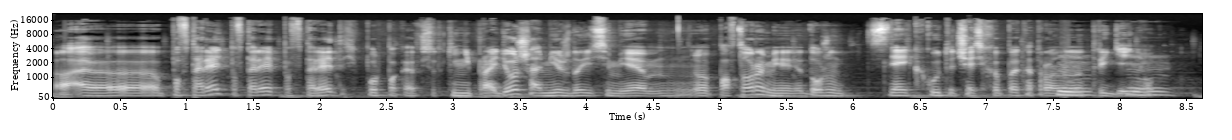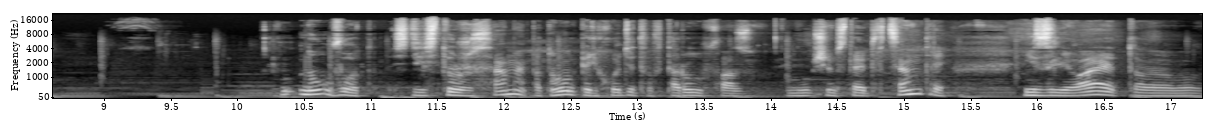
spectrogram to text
а, э, повторять, повторять, повторять до тех пор, пока все-таки не пройдешь, а между этими повторами должен снять какую-то часть хп, которую mm-hmm. он отрегенил. Mm-hmm. Ну вот, здесь то же самое, потом он переходит во вторую фазу. Он, в общем, стоит в центре и заливает э,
